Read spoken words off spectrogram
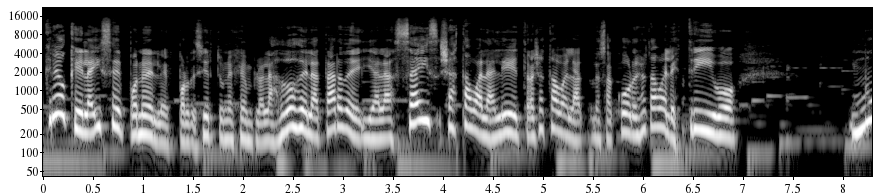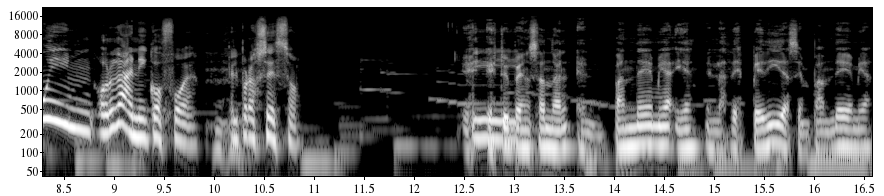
creo que la hice, ponerle, por decirte un ejemplo, a las 2 de la tarde y a las 6 ya estaba la letra, ya estaba la- los acordes, ya estaba el estribo. Muy orgánico fue el proceso. Y- Estoy pensando en, en pandemia y en, en las despedidas en pandemia.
